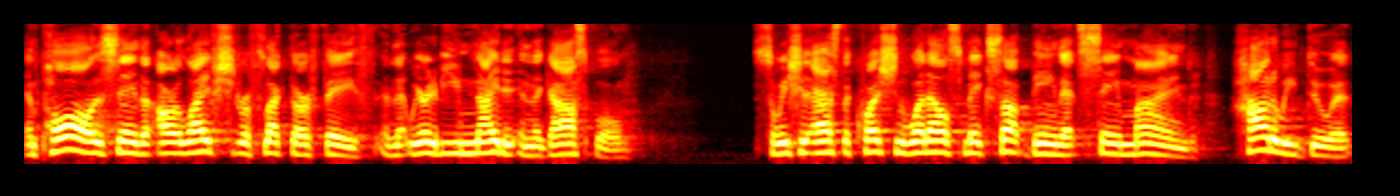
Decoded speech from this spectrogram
And Paul is saying that our life should reflect our faith and that we are to be united in the gospel. So we should ask the question what else makes up being that same mind? How do we do it?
